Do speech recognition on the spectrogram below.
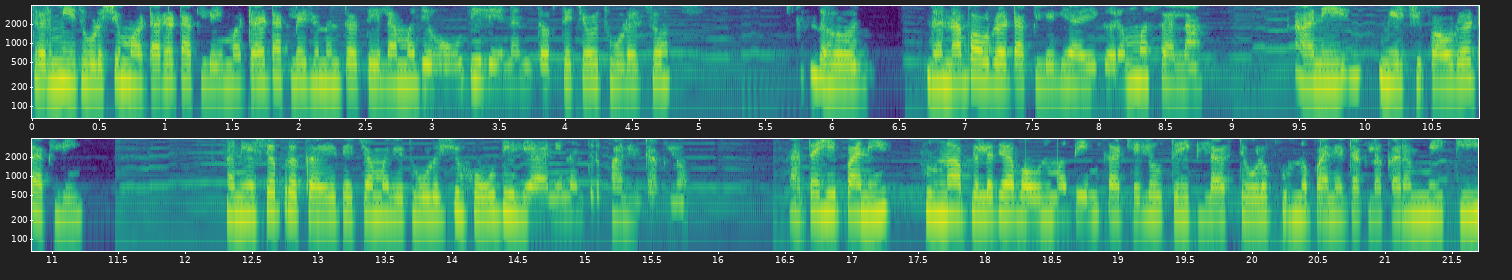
तर मी थोडेसे मटारं टाकले. मटार टाकल्याच्या नंतर तेलामध्ये होऊ दिले. नंतर त्याच्यावर थोडंसं ध धना पावडर टाकलेली आहे. गरम मसाला आणि मिरची पावडर टाकली. आणि अशा प्रकारे त्याच्यामध्ये थोडेसे होऊ दिले आणि नंतर पाणी टाकलं. आता हे पाणी पूर्ण आपल्याला त्या बाउलमध्ये मी काढलेलं होतं. एक ग्लास तेवढं पूर्ण पाणी टाकलं. कारण मेथी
